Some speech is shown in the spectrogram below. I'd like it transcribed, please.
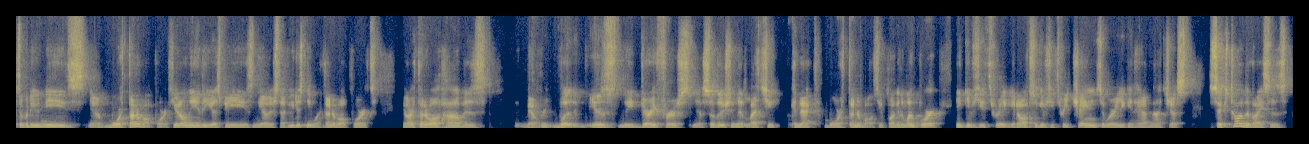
somebody who needs, you know, more Thunderbolt ports, you don't need the USBs and the other stuff. You just need more Thunderbolt ports you know, our Thunderbolt hub is you know, what is the very first you know, solution that lets you connect more Thunderbolts. You plug in one port, it gives you three. It also gives you three chains to where you can have not just six total devices,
